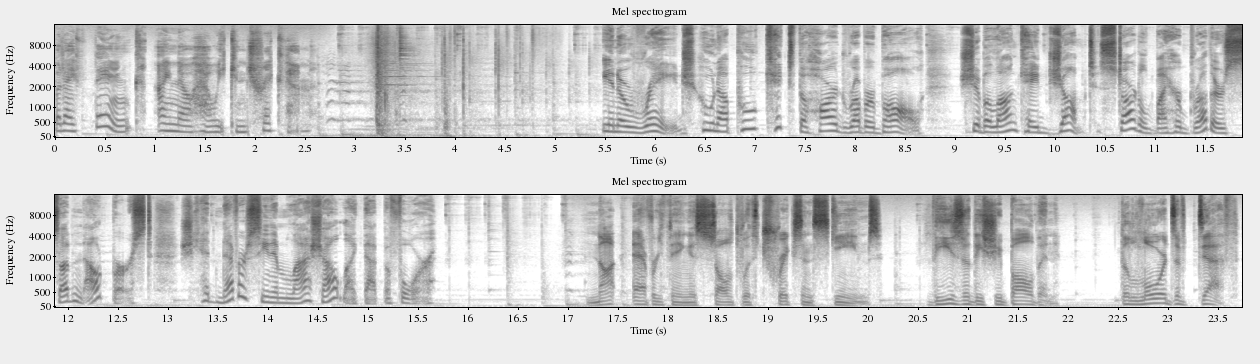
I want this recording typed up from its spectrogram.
But I think I know how we can trick them. In a rage, Hunahpu kicked the hard rubber ball. Xbalanque jumped, startled by her brother's sudden outburst. She had never seen him lash out like that before. Not everything is solved with tricks and schemes. These are the Xibalban, the Lords of Death.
